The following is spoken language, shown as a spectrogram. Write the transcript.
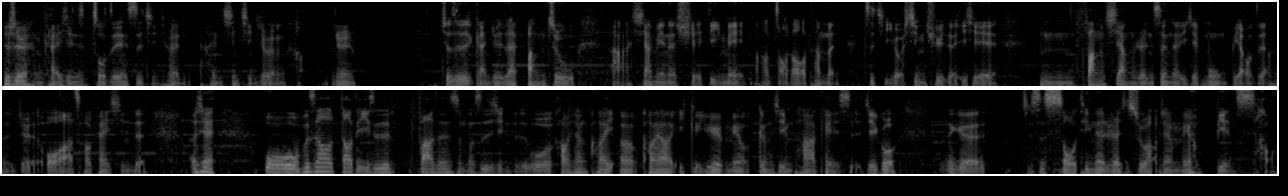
就觉得很开心。是做这件事情就很很心情就很好，因为。就是感觉在帮助啊下面的学弟妹，然后找到他们自己有兴趣的一些嗯方向、人生的一些目标，这样就觉得哇超开心的。而且我我不知道到底是发生什么事情，就是我好像快呃快要一个月没有更新 Podcast，结果那个就是收听的人数好像没有 变少，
